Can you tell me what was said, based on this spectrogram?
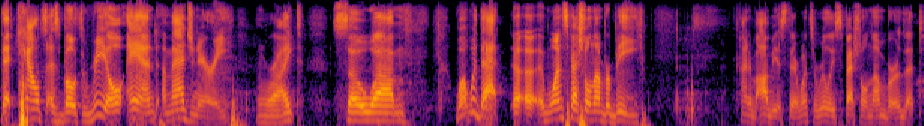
that counts as both real and imaginary, all right? So um, what would that uh, uh, one special number be? Kind of obvious there. What's a really special number that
